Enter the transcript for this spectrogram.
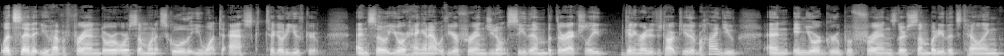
Let's say that you have a friend or, or someone at school that you want to ask to go to youth group. And so you're hanging out with your friends, you don't see them, but they're actually getting ready to talk to you, they're behind you. And in your group of friends, there's somebody that's telling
